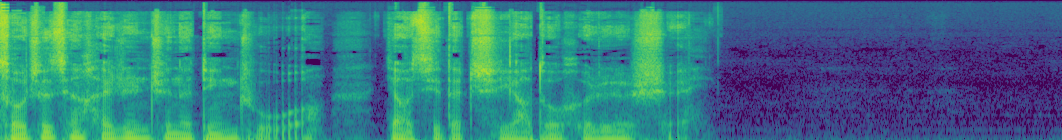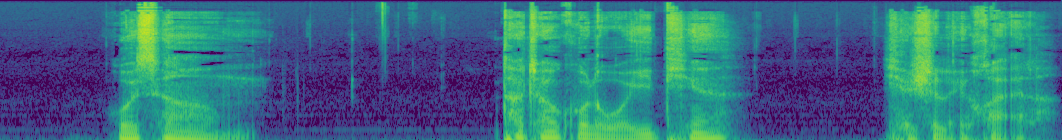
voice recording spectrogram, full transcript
走之前还认真的叮嘱我。要记得吃药，多喝热水。我想，他照顾了我一天，也是累坏了。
